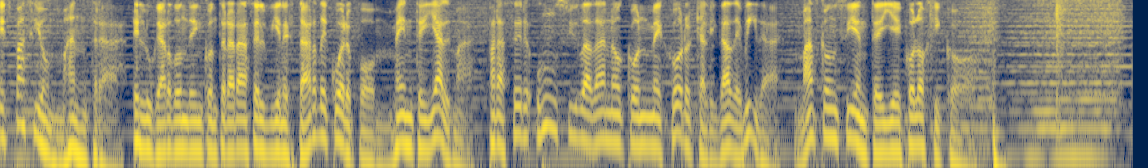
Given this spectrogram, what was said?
Espacio Mantra, el lugar donde encontrarás el bienestar de cuerpo, mente y alma para ser un ciudadano con mejor calidad de vida, más consciente y ecológico.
